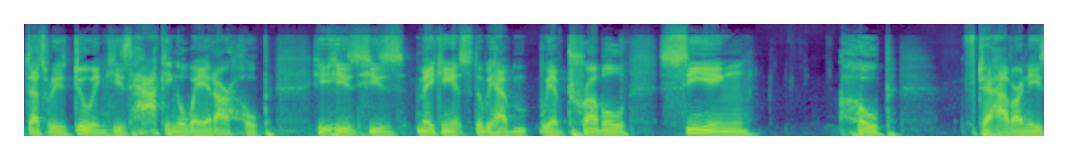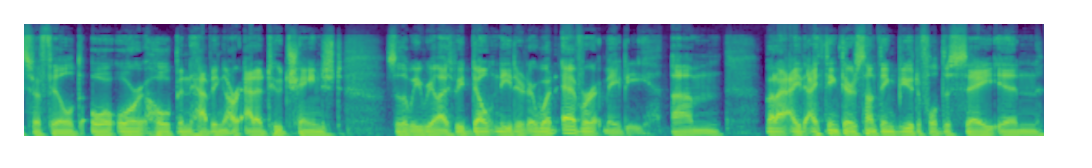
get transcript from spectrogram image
that's what he's doing. He's hacking away at our hope. He, he's, he's making it so that we have, we have trouble seeing hope to have our needs fulfilled or, or hope in having our attitude changed so that we realize we don't need it or whatever it may be. Um, but I, I think there's something beautiful to say in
